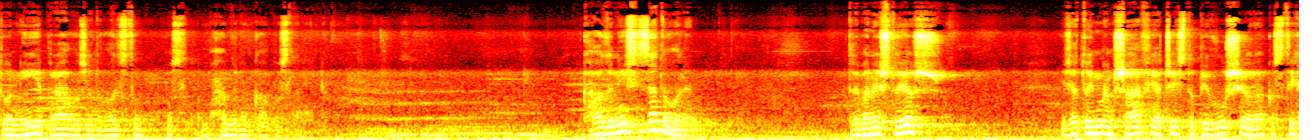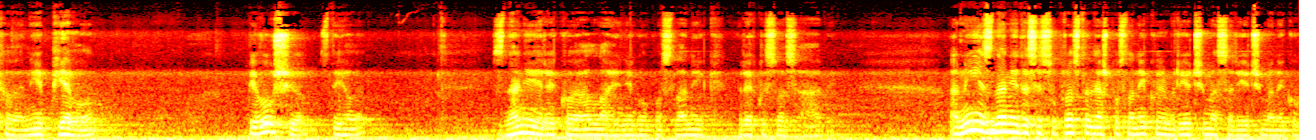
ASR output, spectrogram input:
to nije pravo zadovoljstvo Muhammedom kao poslanikom. Kao da nisi zadovoljan. Treba nešto još. I zato imam šafija često pjevušio onako stihove, nije pjevo, pjevušio stihove. Znanje je rekao je Allah i njegov poslanik, rekli su ashabi. A nije znanje da se suprostavljaš poslanikovim riječima sa riječima nekog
